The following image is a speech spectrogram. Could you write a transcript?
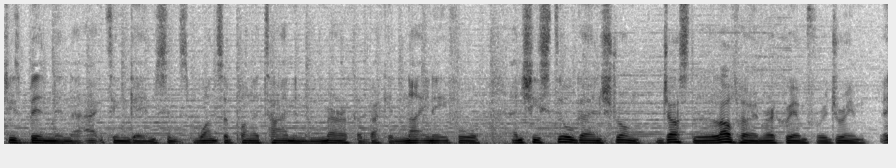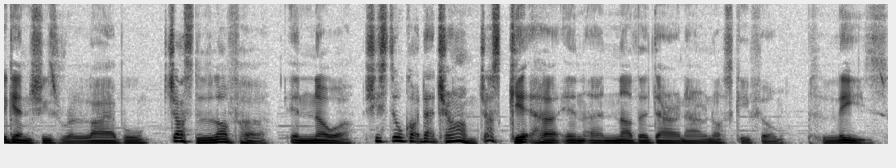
She's been in the acting game since Once Upon a Time in America back in 1984, and she's still going strong. Just love her in Requiem for a Dream. Again, she's reliable. Just love her in Noah. She's still got that charm. Just get her in another Darren Aronofsky film, please.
